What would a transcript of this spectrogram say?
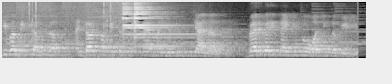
give a big thumbs up and don't forget to subscribe my YouTube channel. Very very thank you for watching the video.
